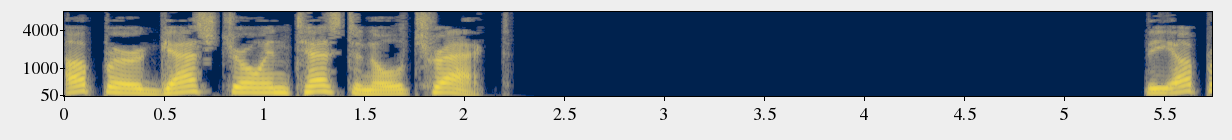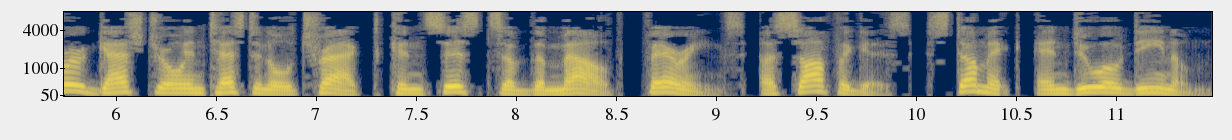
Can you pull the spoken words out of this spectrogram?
Upper gastrointestinal tract The upper gastrointestinal tract consists of the mouth, pharynx, esophagus, stomach, and duodenum.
